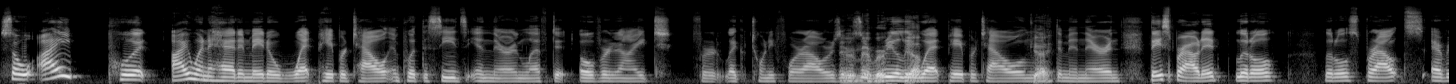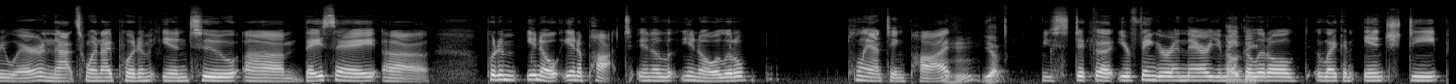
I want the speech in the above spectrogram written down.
so I put, I went ahead and made a wet paper towel and put the seeds in there and left it overnight for like 24 hours. It I was remember, a really yeah. wet paper towel and Okay. left them in there, and they sprouted little. Little sprouts everywhere, and that's when I put them into. Um, they say uh, put them, you know, in a pot, in a you know a little planting pot Mm, Yep. you stick a, your finger in there, you make a little, like an inch deep,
